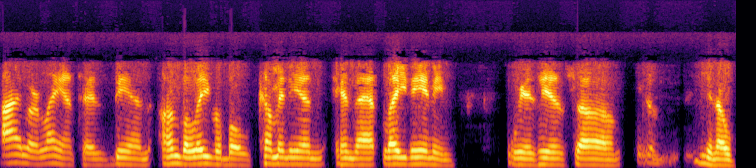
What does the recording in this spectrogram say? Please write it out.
Tyler Lance has been unbelievable coming in in that late inning with his, uh, you know,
